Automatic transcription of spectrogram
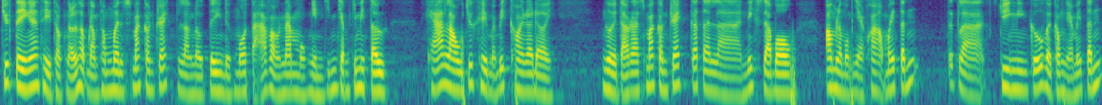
Trước tiên á, thì thuật ngữ hợp đồng thông minh Smart Contract lần đầu tiên được mô tả vào năm 1994, khá lâu trước khi mà Bitcoin ra đời. Người tạo ra Smart Contract có tên là Nick Szabo. Ông là một nhà khoa học máy tính, tức là chuyên nghiên cứu về công nghệ máy tính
